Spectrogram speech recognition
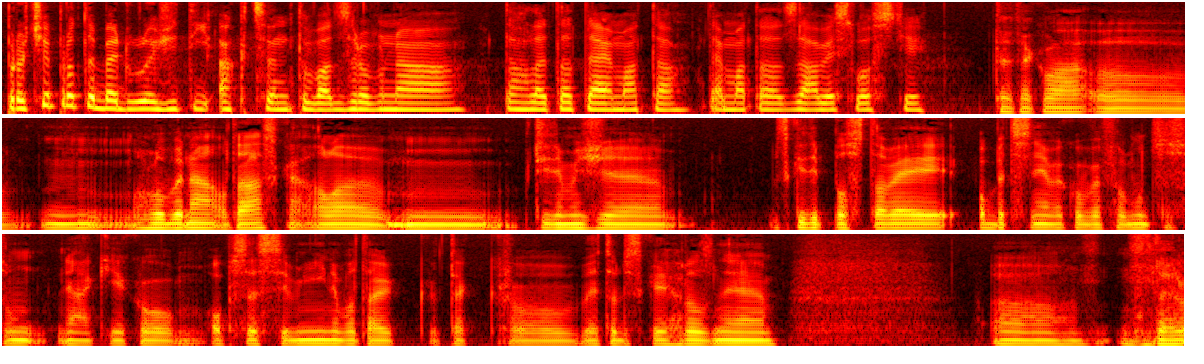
proč je pro tebe důležitý akcentovat zrovna tahle ta témata, témata závislosti? To je taková uh, hlubená otázka, ale um, přijde mi, že vždycky ty postavy obecně jako ve filmu, co jsou nějaký jako obsesivní nebo tak, tak uh, je to vždycky hrozně uh, to je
